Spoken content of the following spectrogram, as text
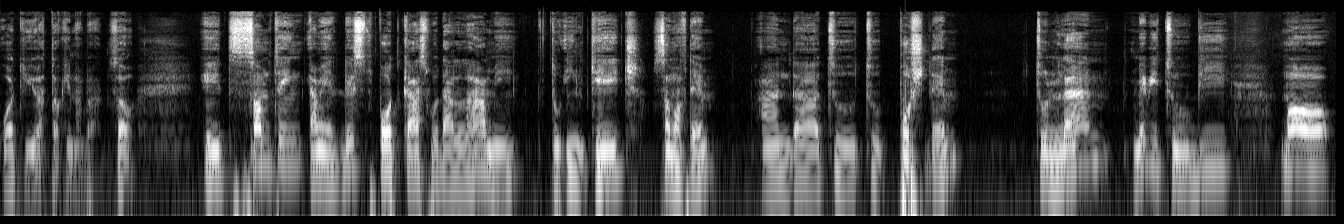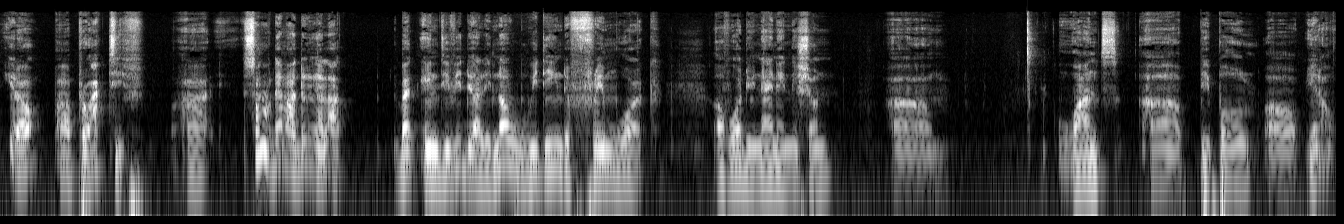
what you are talking about. So it's something, I mean, this podcast would allow me to engage some of them and uh, to, to push them to learn, maybe to be more, you know, uh, proactive. Uh, some of them are doing a lot, but individually, not within the framework of what the United Nations um, wants uh, people or you know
